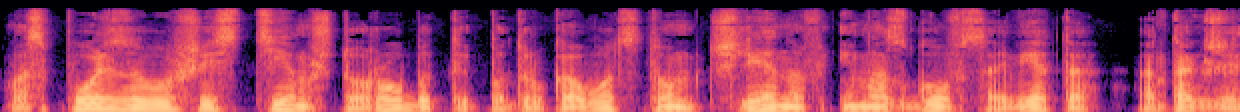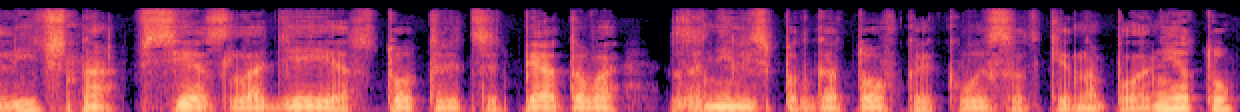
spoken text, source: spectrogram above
Воспользовавшись тем, что роботы под руководством членов и мозгов Совета, а также лично все злодеи 135-го занялись подготовкой к высадке на планету,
